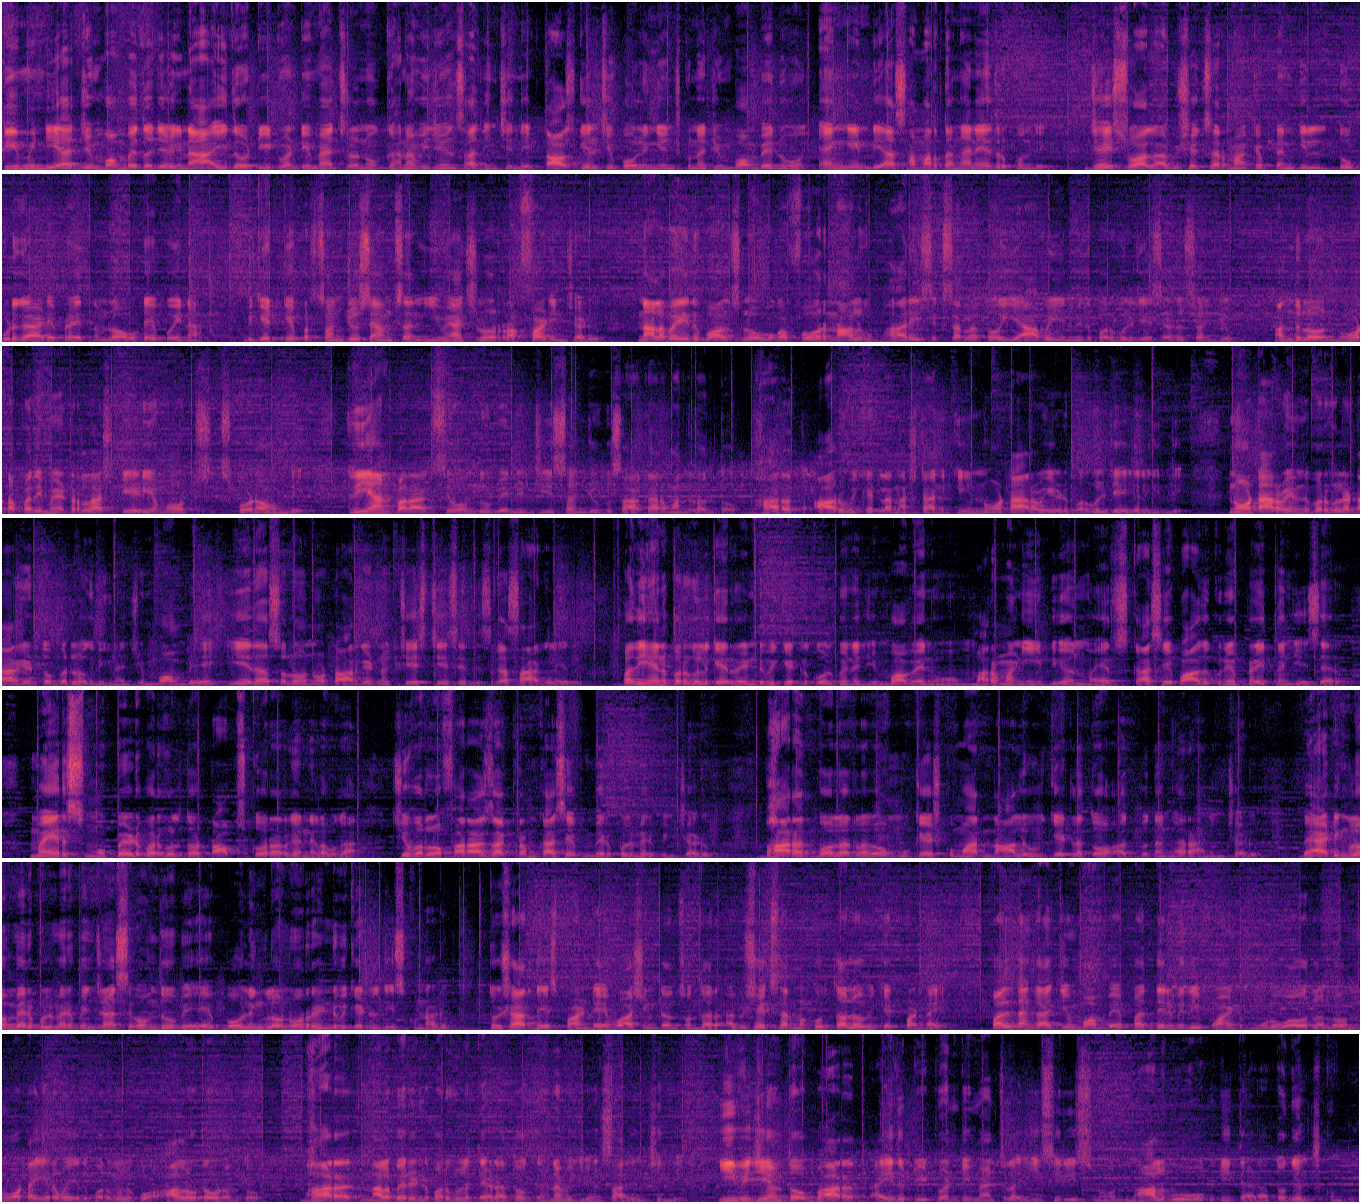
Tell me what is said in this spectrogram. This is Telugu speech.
టీమిండియా జింబాంబేతో జరిగిన ఐదో టీ ట్వంటీ మ్యాచ్లను ఘన విజయం సాధించింది. టాస్ గెలిచి బౌలింగ్ ఎంచుకున్న జింబాంబేను యంగ్ ఇండియా సమర్థంగానే ఎదుర్కొంది. జైస్వాల్ అభిషేక్ శర్మ కెప్టెన్ గిల్ దూకుడుగా ఆడే ప్రయత్నంలో అవుట్ అయిపోయిన వికెట్ కీపర్ సంజు శాంసన్ ఈ మ్యాచ్లో రఫ్ ఆడించాడు. నలభై ఐదు బాల్స్లో ఒక ఫోర్ నాలుగు భారీ సిక్సర్లతో యాభై ఎనిమిది పరుగులు చేశాడు సంజు. అందులో నూట పది మీటర్ల స్టేడియం అవుట్ సిక్స్ కూడా ఉంది. రియాన్ పరాగ్ శివం దూబే నుంచి సంజుకు సహకారం అందడంతో భారత్ ఆరు వికెట్ల నష్టానికి నూట అరవై ఏడు పరుగులు చేయగలిగింది. నూట అరవై ఎనిమిది పరుగుల టార్గెట్తో బరిలోకి దిగిన జింబాంబే ఏ దశలోనూ టార్గెట్ను చేస్ చేసే దిశగా సాగలేదు. పదిహేను పరుగులకే రెండు వికెట్లు కోల్పోయిన జింబాబేను మరమణి డియోన్ మైర్స్ కాసేపు ఆదుకునే ప్రయత్నం చేశారు. మైర్స్ ముప్పై ఏడు పరుగులతో టాప్ స్కోరర్గా నిలవగా చివరిలో ఫరాజ్ అక్రమ్ కాసేపు మెరుపులు మెరిపించాడు. భారత్ బౌలర్లలో ముఖేష్ కుమార్ నాలుగు వికెట్లతో అద్భుతంగా రాణించాడు. బ్యాటింగ్లో మెరుపులు మెరిపించిన శివం దూబే బౌలింగ్ బౌలింగ్లోనూ రెండు వికెట్లు తీసుకున్నాడు. తుషార్ దేశపాండే వాషింగ్టన్ సుందర్ అభిషేక్ శర్మకు తలో వికెట్ పడ్డాయి. ఫలితంగా జింబాంబే పద్దెనిమిది పాయింట్ మూడు ఓవర్లలో నూట ఇరవై ఐదు పరుగులకు ఆలౌట్ అవడంతో భారత్ నలభై రెండు పరుగుల తేడాతో ఘన విజయం సాధించింది. ఈ విజయంతో భారత్ ఐదు టీ ట్వంటీ మ్యాచ్ల ఈ సిరీస్ను నాలుగు ఒకటి తేడాతో గెలుచుకుంది.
